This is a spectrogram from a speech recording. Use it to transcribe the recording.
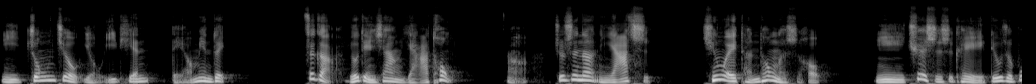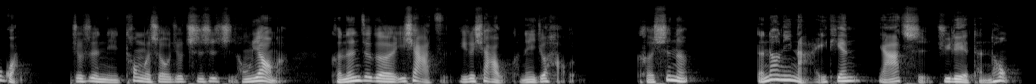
你终究有一天得要面对。这个有点像牙痛啊，就是呢，你牙齿轻微疼痛的时候，你确实是可以丢着不管，就是你痛的时候就吃吃止痛药嘛，可能这个一下子一个下午可能也就好了。可是呢，等到你哪一天牙齿剧烈疼痛，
